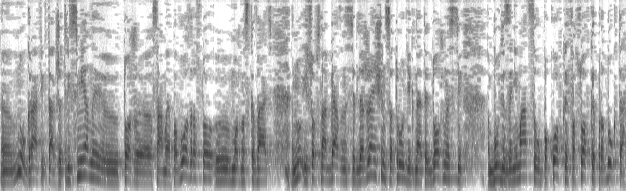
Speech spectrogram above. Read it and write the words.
э, ну, график также три смены, тоже самое по возрасту, можно сказать. Ну и, собственно, обязанности для женщин. Сотрудник на этой должности будет заниматься упаковкой, фасовкой продукта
